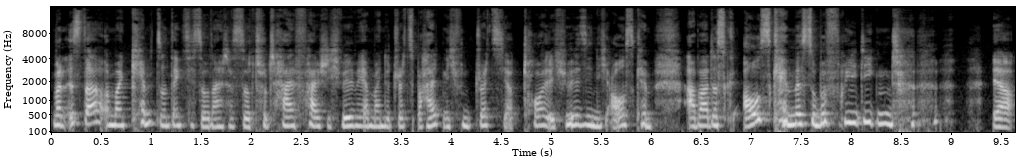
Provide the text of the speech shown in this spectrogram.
man ist da und man kämpft und denkt sich so, nein, das ist so total falsch. Ich will mir ja meine Dreads behalten. Ich finde Dreads ja toll. Ich will sie nicht auskämmen. Aber das Auskämmen ist so befriedigend. ja,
